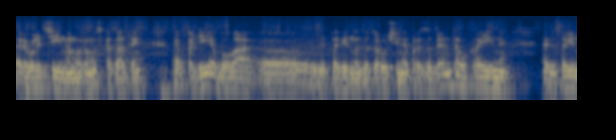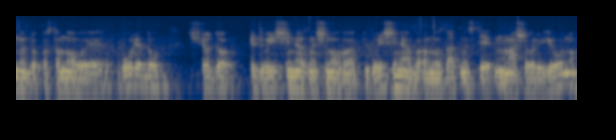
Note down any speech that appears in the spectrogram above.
революційна, можемо сказати, подія була відповідно до доручення президента України, відповідно до постанови уряду щодо підвищення значного підвищення обороноздатності нашого регіону.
